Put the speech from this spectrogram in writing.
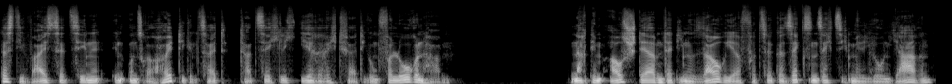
dass die Weisheitszähne in unserer heutigen Zeit tatsächlich ihre Rechtfertigung verloren haben. Nach dem Aussterben der Dinosaurier vor ca. 66 Millionen Jahren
